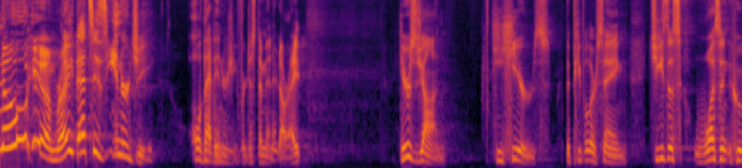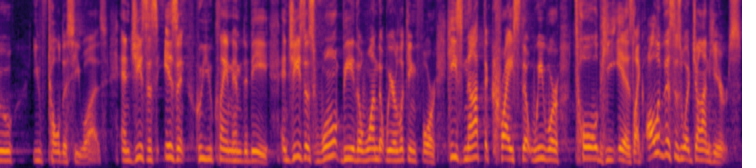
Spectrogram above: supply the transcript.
know him, right? That's his energy. Hold that energy for just a minute, all right? Here's John. He hears the people are saying, Jesus wasn't who you've told us he was. And Jesus isn't who you claim him to be. And Jesus won't be the one that we are looking for. He's not the Christ that we were told he is. Like all of this is what John hears.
